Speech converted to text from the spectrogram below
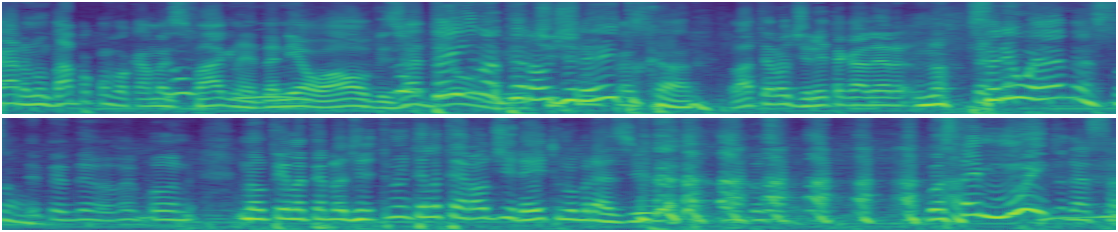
Cara, não dá pra convocar mais Fagner, Daniel Alves. não já tem deu, lateral direito, cara. Lateral direito, a galera. Não, Seria o Emerson. Entendeu? Foi bom, né? Não tem lateral direito, não tem lateral direito no Brasil. Gostei, Gostei muito dessa,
